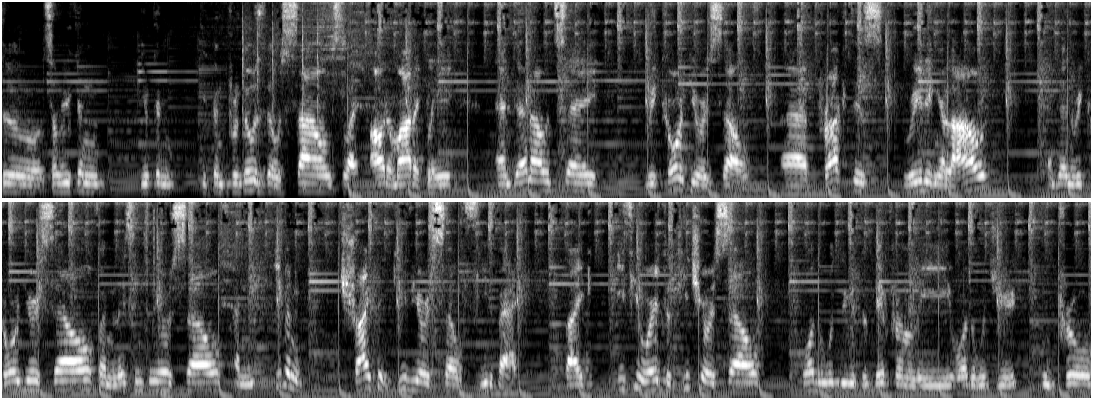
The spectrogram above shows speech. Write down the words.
to so you can you can you can produce those sounds like automatically, and then I would say record yourself. Uh, practice reading aloud, and then record yourself and listen to yourself, and even try to give yourself feedback. Like if you were to teach yourself what would you do differently? What would you improve?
